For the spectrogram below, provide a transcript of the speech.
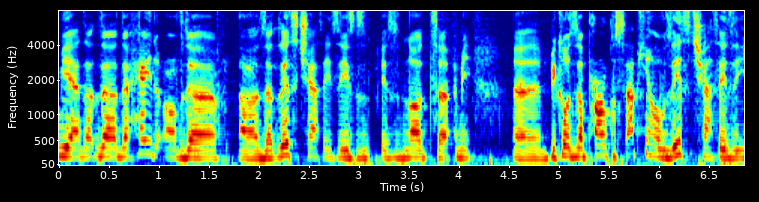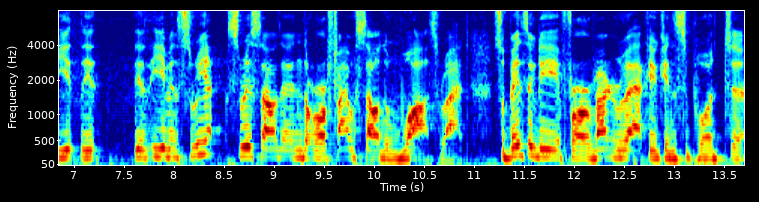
yeah, the, the, the height of the, uh, the this chassis is, is not, uh, I mean, uh, because the power consumption of this chassis is, is, is even 3,000 3, or 5,000 watts, right? So basically, for one rack, you can support, uh,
